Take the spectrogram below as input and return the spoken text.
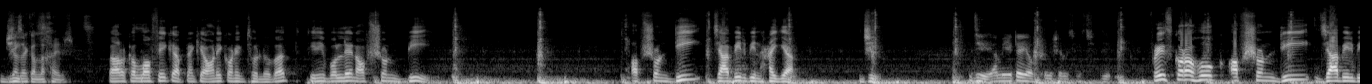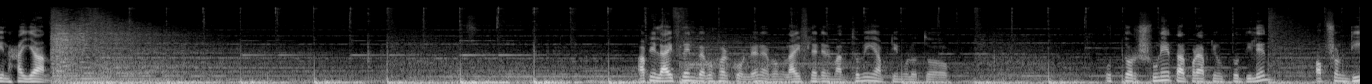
জাজাকাল্লাহ খাইর। বারাকাল্লাহ ফিক আপনাকে অনেক অনেক ধন্যবাদ। তিনি বললেন option B. Option D Jabir bin Hayyan. জি। জি আমি এটাই অপশন হিসেবে চেয়েছি জি। ফ্রেজ করা হোক option D Jabir bin Hayyan. আপনি লাইফলাইন ব্যবহার করলেন এবং লাইফলাইনের মাধ্যমেই আপনি মূলত উত্তর শুনে তারপরে আপনি উত্তর দিলেন option D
